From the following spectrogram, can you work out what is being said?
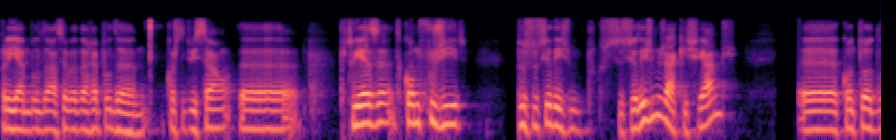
preâmbulo da Assembleia da, da Constituição uh, Portuguesa de como fugir do socialismo. Porque o socialismo, já aqui chegámos, uh, com, todo,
